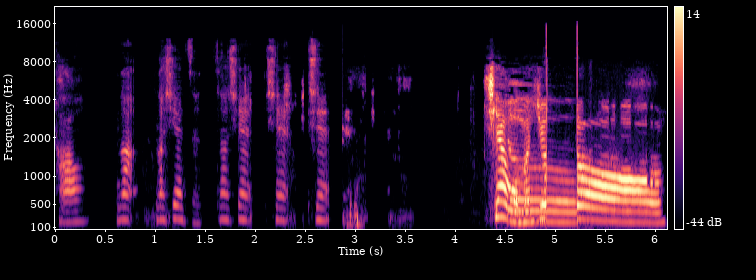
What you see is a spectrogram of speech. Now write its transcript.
好，那那现在怎？那现在现在现在现在我们就就就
